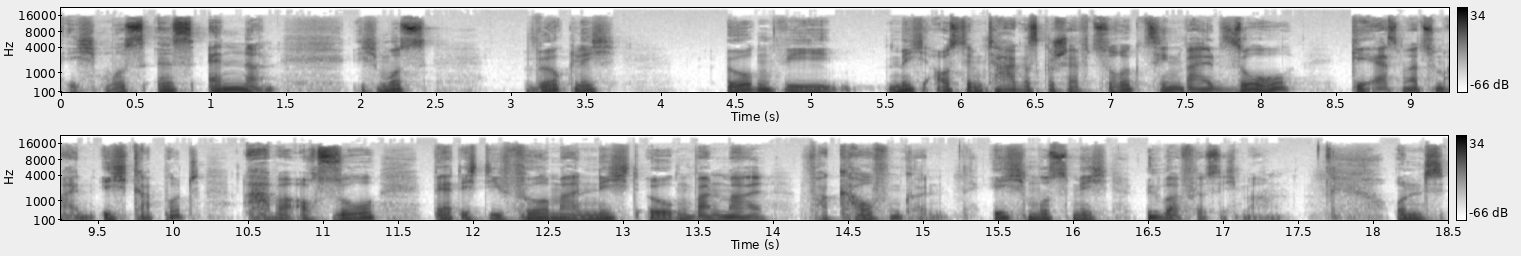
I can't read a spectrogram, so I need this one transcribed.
ich muss es ändern. Ich muss wirklich irgendwie mich aus dem Tagesgeschäft zurückziehen, weil so gehe erstmal zum einen ich kaputt, aber auch so werde ich die Firma nicht irgendwann mal verkaufen können. Ich muss mich überflüssig machen. Und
